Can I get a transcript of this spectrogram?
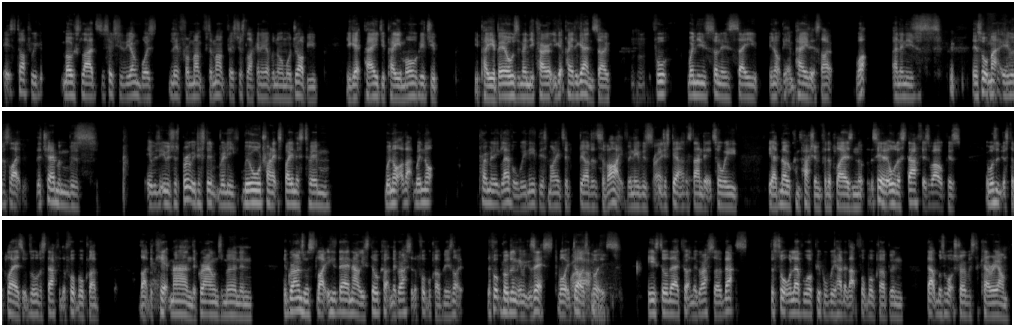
it's tough. We most lads, especially the young boys, live from month to month. It's just like any other normal job. You you get paid, you pay your mortgage, you you pay your bills, and then you carry you get paid again. So Mhm. for when you suddenly say you're not getting paid, it's like what? And then you just it's automatic. It was like the chairman was. It was it was just brutal. He just didn't really. We were all trying to explain this to him. We're not at that. We're not Premier League level. We need this money to be able to survive. And he was he just didn't understand it at all. He he had no compassion for the players and the, see, all the staff as well because it wasn't just the players. It was all the staff at the football club, like the kit man, the groundsman, and the groundsman's like he's there now. He's still cutting the grass at the football club, and he's like the football club doesn't even exist. Well, it does, but it's he's still there cutting the grass. So that's the sort of level of people we had at that football club, and that was what drove us to carry on.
